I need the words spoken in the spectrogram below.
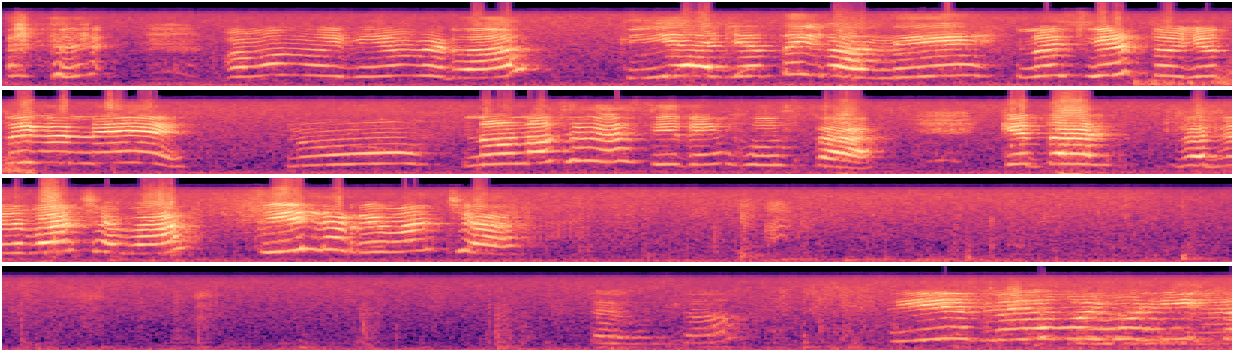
Vamos muy bien, ¿verdad? Tía, ya te gané. No es cierto, yo te gané. No. No, no seas así de injusta. ¿Qué tal? ¿La revancha va? Sí, la revancha. ¿Te gustó? Sí, estuvo muy bonito.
